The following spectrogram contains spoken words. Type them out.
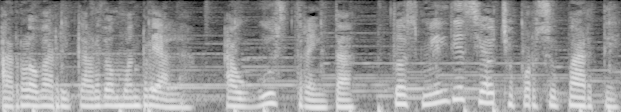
Arroba Ricardo Monreala, August 30, 2018 Por su parte,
